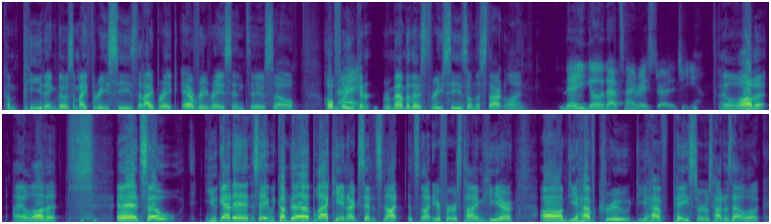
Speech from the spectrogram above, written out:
competing. Those are my three C's that I break every race into. So hopefully nice. you can remember those three C's on the start line. There you go. That's my race strategy. I love it. I love it. and so you get in. Say we come to Black Canyon. Like I said, it's not it's not your first time here. Um, mm-hmm. Do you mm-hmm. have crew? Do you have pacers? How does that look?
